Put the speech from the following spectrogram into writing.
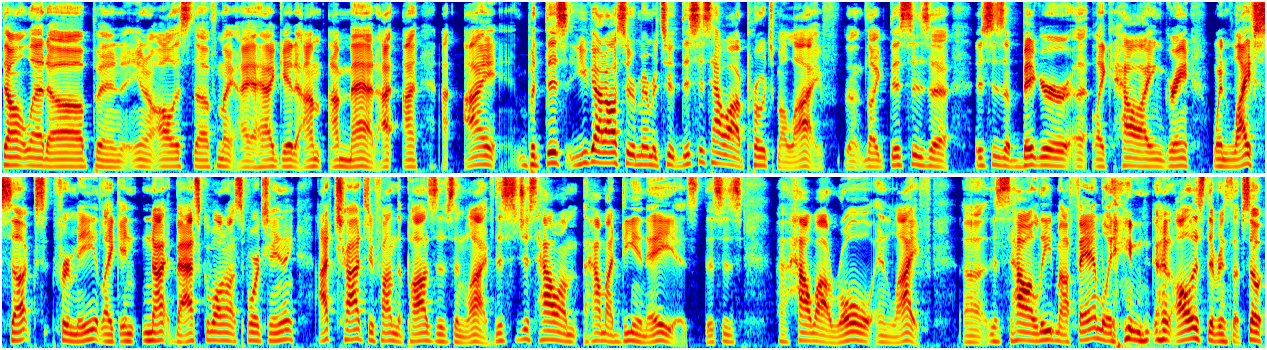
don't let up, and you know all this stuff. I'm like, I, I get it. I'm I'm mad. I, I I I. But this, you got to also remember too. This is how I approach my life. Uh, Like this is a this is a bigger uh, like how I ingrain when life sucks for me. Like in not basketball, not sports or anything. I try to find the positives in life. This is just how I'm how my DNA is. This is how I roll in life. Uh, this is how I lead my family and, all this different stuff. So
